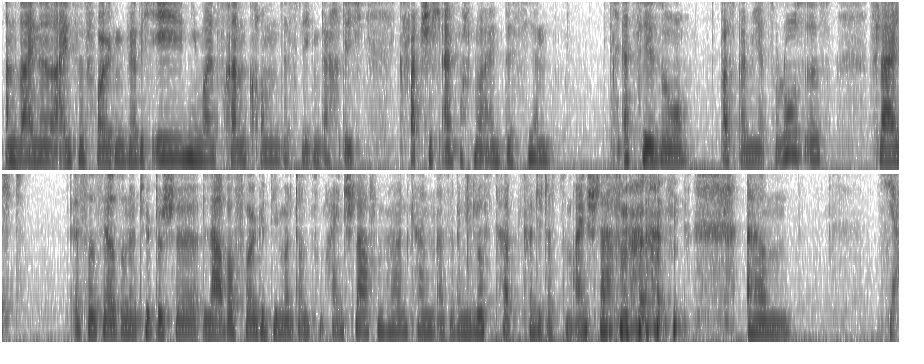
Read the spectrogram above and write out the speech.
an seine Einzelfolgen werde ich eh niemals rankommen. Deswegen dachte ich, quatsche ich einfach nur ein bisschen. Erzähle so, was bei mir jetzt so los ist. Vielleicht ist das ja so eine typische Laberfolge, die man dann zum Einschlafen hören kann. Also wenn ihr Lust habt, könnt ihr das zum Einschlafen hören. ähm, ja.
